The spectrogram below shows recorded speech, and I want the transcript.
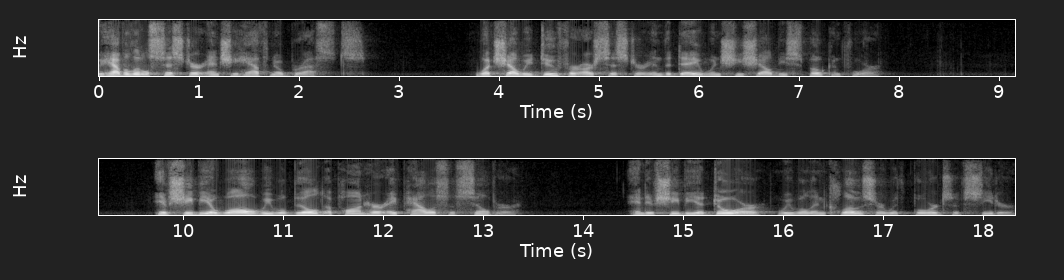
We have a little sister, and she hath no breasts. What shall we do for our sister in the day when she shall be spoken for? If she be a wall, we will build upon her a palace of silver. And if she be a door, we will enclose her with boards of cedar.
